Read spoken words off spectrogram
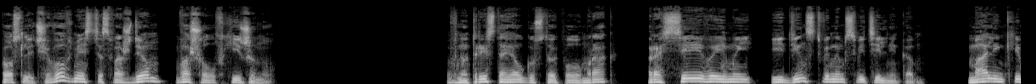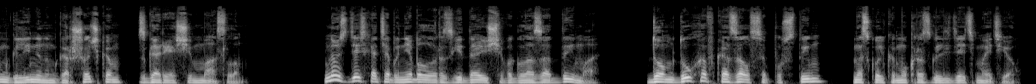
после чего вместе с вождем вошел в хижину. Внутри стоял густой полумрак, рассеиваемый единственным светильником — маленьким глиняным горшочком с горящим маслом. Но здесь хотя бы не было разъедающего глаза дыма. Дом духов казался пустым, насколько мог разглядеть Мэтью.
